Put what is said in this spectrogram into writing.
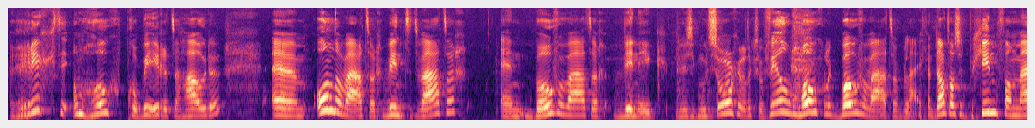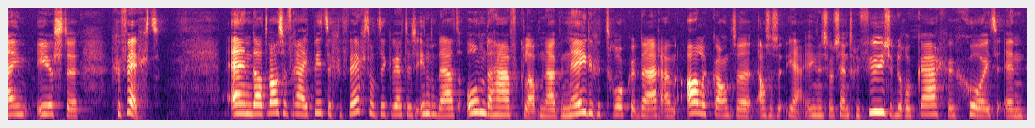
richten, omhoog proberen te houden. Um, onder water wint het water. En boven water win ik. Dus ik moet zorgen dat ik zoveel mogelijk boven water blijf. En dat was het begin van mijn eerste gevecht. En dat was een vrij pittig gevecht, want ik werd dus inderdaad om de haverklap naar beneden getrokken, daar aan alle kanten als een, ja, in een soort centrifuge door elkaar gegooid en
